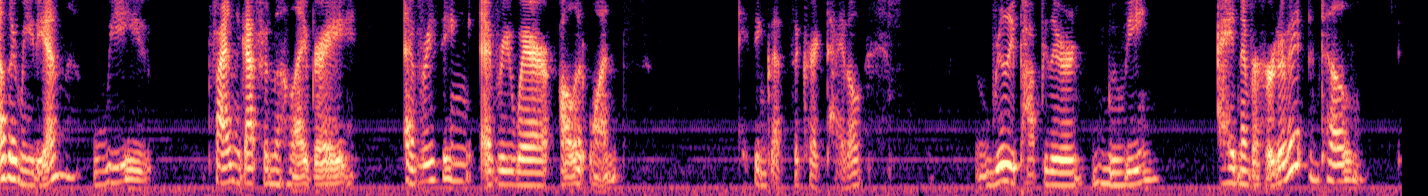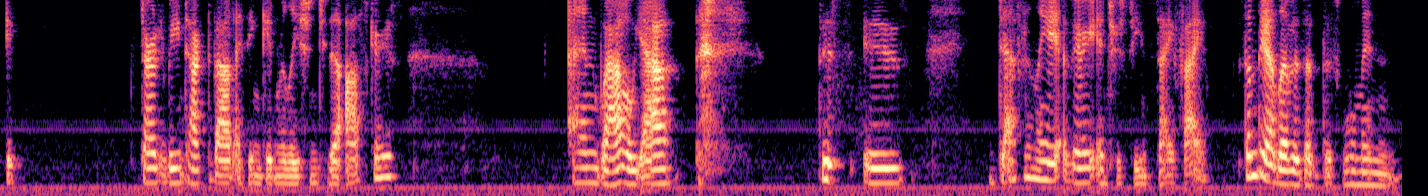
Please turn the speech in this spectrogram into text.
Other media, we finally got from the library Everything Everywhere All at Once. I think that's the correct title. Really popular movie. I had never heard of it until it started being talked about, I think, in relation to the Oscars. And wow, yeah, this is definitely a very interesting sci fi. Something I love is that this woman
